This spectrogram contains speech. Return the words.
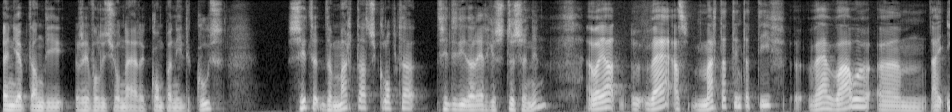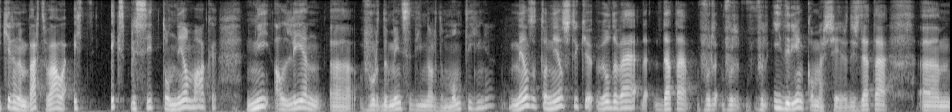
En je hebt dan die revolutionaire Compagnie de Koes. Zitten de Marta's, klopt dat, zitten die daar ergens tussenin? En wel ja, wij als Marta-tentatief, wij wouden, ah, ik en Bart, wouden echt expliciet toneel maken. Niet alleen eh, voor de mensen die naar de Monte gingen. Met onze toneelstukken wilden wij dat dat voor, voor, voor iedereen kon marcheren. Dus dat, dat, ehm,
